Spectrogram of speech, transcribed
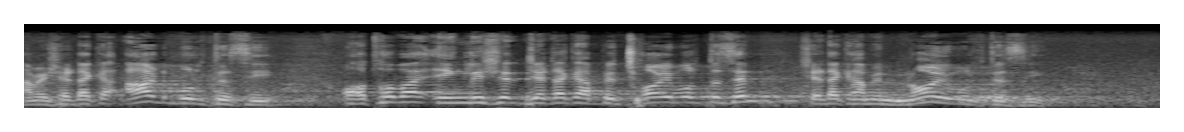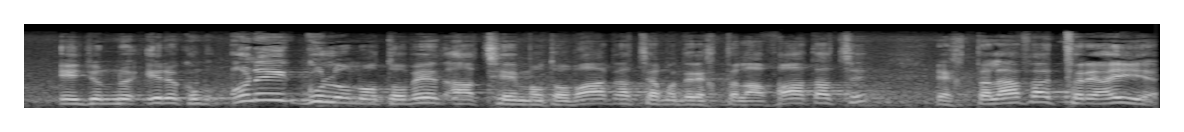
আমি সেটাকে আট বলতেছি। অথবা ইংলিশের যেটাকে আপনি ছয় বলতেছেন, সেটাকে আমি নয় বলতেছি। এই জন্য এরকম অনেকগুলো মতভেদ আছে, মতবাদ আছে, আমাদের ইখতলাফাত আছে। ইখতলাফাত ফেরে আইয়া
